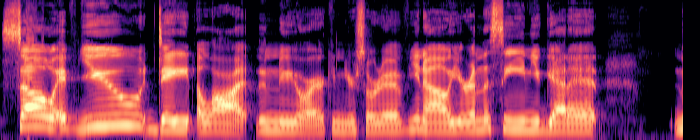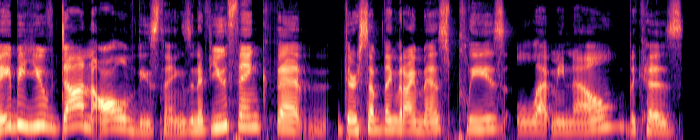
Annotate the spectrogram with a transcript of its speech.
so, if you date a lot in New York and you're sort of, you know, you're in the scene, you get it. Maybe you've done all of these things. And if you think that there's something that I missed, please let me know because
